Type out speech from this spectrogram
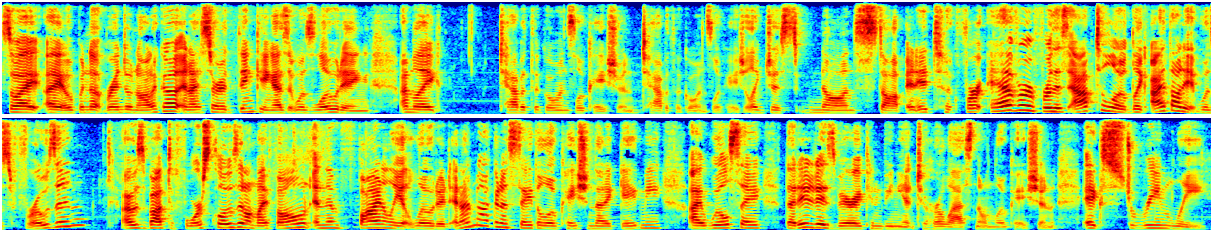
So I, I opened up Randonautica and I started thinking as it was loading, I'm like, Tabitha Goins location, Tabitha Goins location, like just nonstop. And it took forever for this app to load. Like I thought it was frozen. I was about to force close it on my phone and then finally it loaded. And I'm not going to say the location that it gave me. I will say that it is very convenient to her last known location. Extremely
